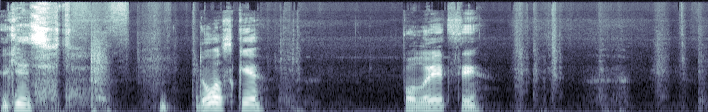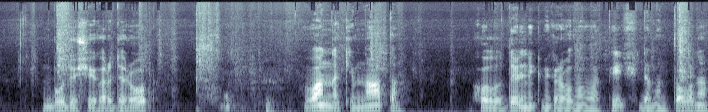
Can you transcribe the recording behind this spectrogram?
Якісь доски, полиці. Будущий гардероб, ванна кімната, холодильник, мікроволнова піч, демонтована.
